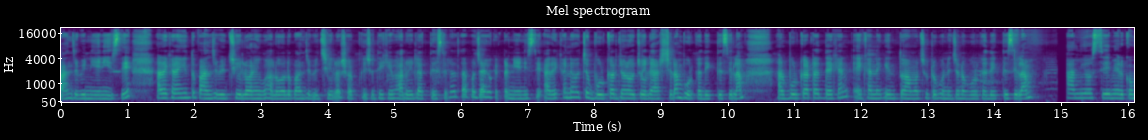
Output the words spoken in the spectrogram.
পাঞ্জাবি নিয়ে নিয়েছি। আর এখানে কিন্তু পাঞ্জাবি ছিল, অনেক ভালো ভালো পাঞ্জাবি ছিল সব কিছু দেখে ভালোই লাগতেছিল। তারপর যাই হোক, একটা নিয়ে নিয়েছি আর এখানে হচ্ছে বোরকার জন্য চলে আসছিলাম, বোরকা দেখতেছিলাম। আর বোরকাটা দেখেন, এখানে কিন্তু আমার ছোটো বোনের জন্য বোরকা দেখতেছিলাম। আমিও সেম এরকম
